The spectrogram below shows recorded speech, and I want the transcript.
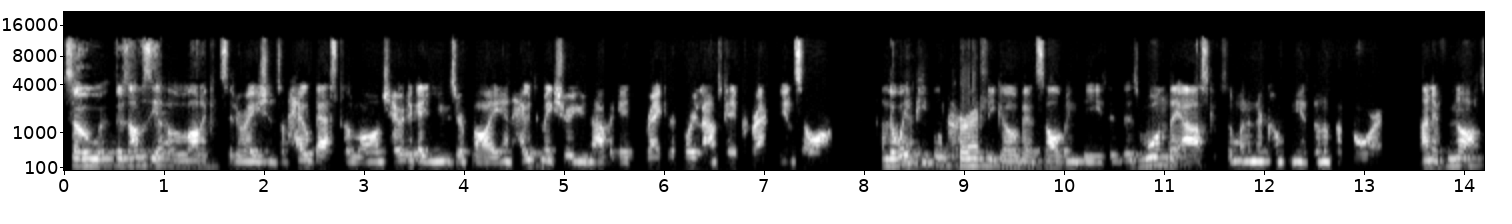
So, there's obviously a lot of considerations on how best to launch, how to get user buy in, how to make sure you navigate the regulatory landscape correctly, and so on. And the way people currently go about solving these is one, they ask if someone in their company has done it before. And if not,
